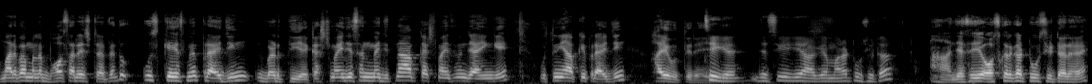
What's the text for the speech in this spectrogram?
हमारे पास मतलब बहुत सारे स्टेप हैं तो उस केस में प्राइजिंग बढ़ती है। कस्टमाइजेशन में जितना आप कस्टमाइजेशन जाएँगे उतनी आपकी प्राइजिंग हाई होती रहेगी। ठीक है जैसे कि ये आ गया हमारा टू सीटर हाँ जैसे ये ऑस्कर का टू सीटर है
